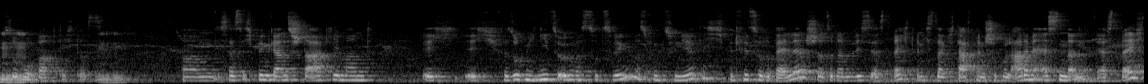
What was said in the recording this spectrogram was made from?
So Mhm. beobachte ich das. Mhm. Ähm, Das heißt, ich bin ganz stark jemand, ich, ich versuche mich nie zu irgendwas zu zwingen, das funktioniert nicht. Ich bin viel zu rebellisch, also dann will ich es erst recht. Wenn ich sage, ich darf keine Schokolade mehr essen, dann erst recht.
